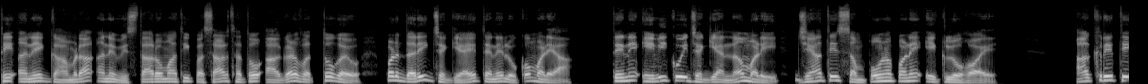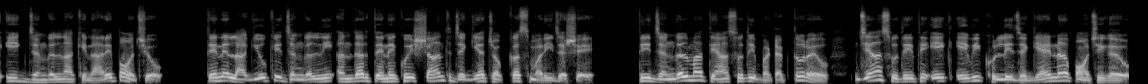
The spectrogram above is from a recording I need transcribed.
તે અનેક ગામડા અને વિસ્તારોમાંથી પસાર થતો આગળ વધતો ગયો, પણ દરેક જગ્યાએ તેને લોકો મળ્યા. તેને એવી કોઈ જગ્યા ન મળી જ્યાં તે સંપૂર્ણપણે એકલો હોય. આખરે તે એક જંગલના કિનારે પહોંચ્યો. તેને લાગ્યું કે જંગલની અંદર તેને કોઈ શાંત જગ્યા ચોક્કસ મળી જશે. તે જંગલમાં ત્યાં સુધી ભટકતો રહ્યો, જ્યાં સુધી તે એક એવી ખુલ્લી જગ્યાએ ન પહોંચી ગયો,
